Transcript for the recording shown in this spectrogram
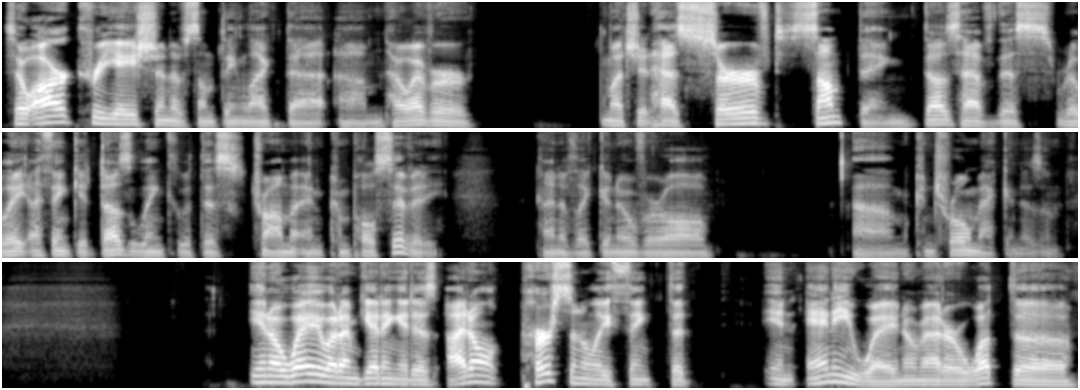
So our creation of something like that, um, however much it has served something does have this relate i think it does link with this trauma and compulsivity kind of like an overall um, control mechanism in a way what i'm getting at is i don't personally think that in any way no matter what the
